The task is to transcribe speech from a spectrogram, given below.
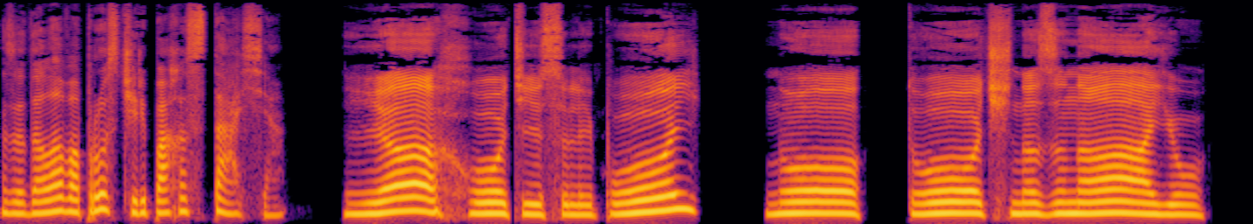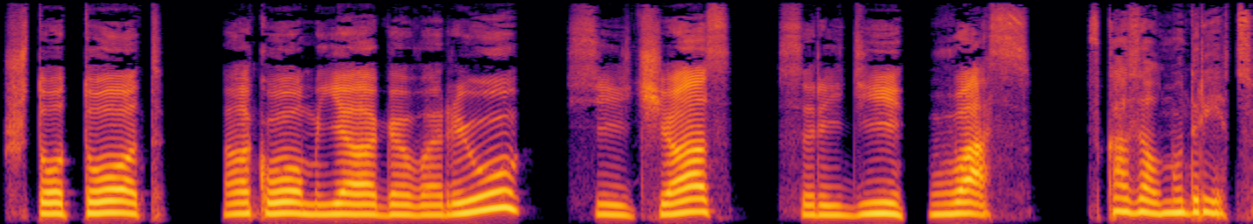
задала вопрос черепаха Стася. Я хоть и слепой, но точно знаю, что тот, о ком я говорю, сейчас среди вас, сказал мудрец.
